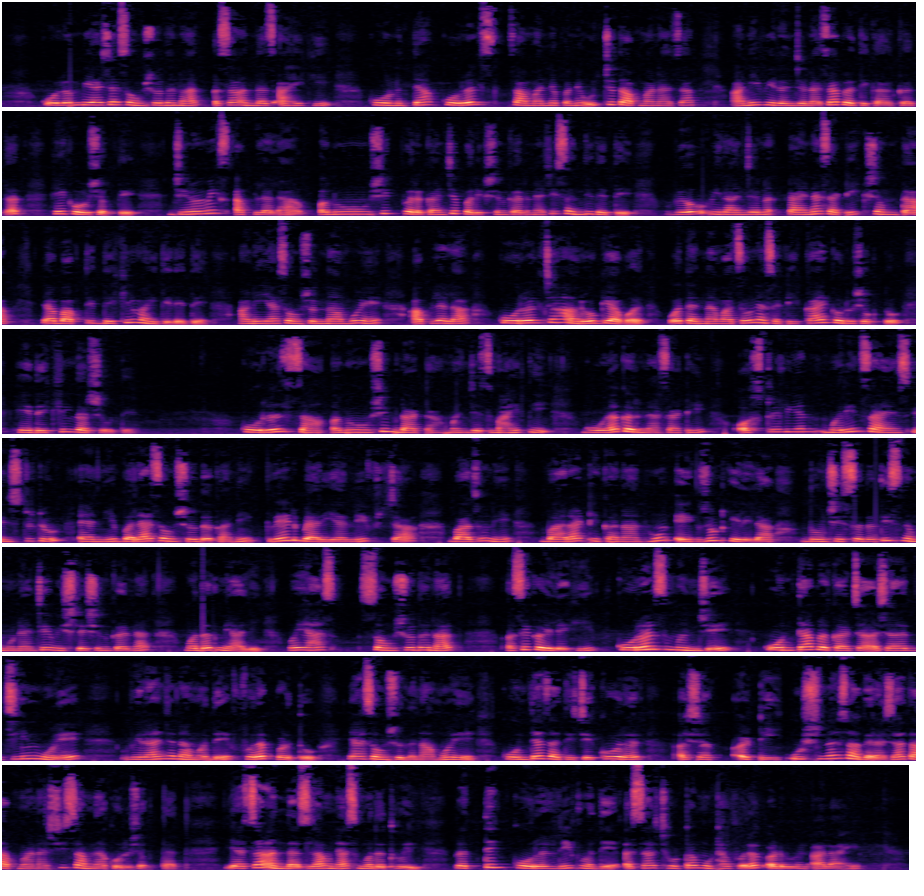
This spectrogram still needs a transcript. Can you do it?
कोलंबियाच्या संशोधनात असा अंदाज आहे की कोणत्या कोरल्स सामान्यपणे उच्च तापमानाचा आणि विरंजनाचा प्रतिकार करतात हे कळू शकते. जिनोमिक्स आपल्याला अनुवंशिक फरकांचे परीक्षण करण्याची संधी देते व विरांजन टाळण्यासाठी क्षमता या बाबतीत देखील माहिती देते आणि या संशोधनामुळे आपल्याला कोरलच्या आरोग्यावर व त्यांना वाचवण्यासाठी काय करू शकतो हे देखील दर्शवते. कोरल्सचा अनुवंशिक डाटा म्हणजेच माहिती गोळा करण्यासाठी ऑस्ट्रेलियन मरीन सायन्स इन्स्टिट्यूट यांनी बऱ्याच संशोधकांनी ग्रेट बॅरियर रीफच्या बाजूने बारा ठिकाणांहून एकजूट केलेल्या दोनशे सदतीस नमुन्यांचे विश्लेषण करण्यात मदत मिळाली व ह्या संशोधनात असे कळले की कोरल्स म्हणजे कोणत्या प्रकारच्या अशा जीनमुळे विरांजनामध्ये फरक पडतो? या संशोधनामुळे कोणत्या जातीचे कोरल अशा अटी उष्ण सागराच्या तापमानाशी सामना करू शकतात? याचा अंदाज लावण्यास मदत होईल. प्रत्येक कोरल रीफमध्ये असा छोटा मोठा फरक आढळून आला आहे.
